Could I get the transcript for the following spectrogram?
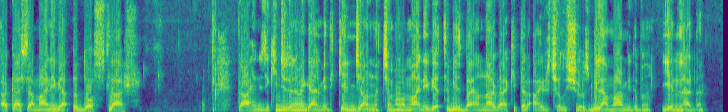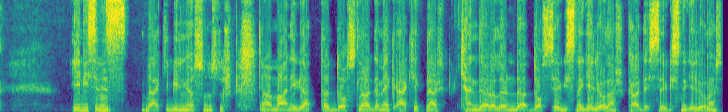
Arkadaşlar maneviyatta dostlar daha henüz ikinci döneme gelmedik. Gelince anlatacağım ama maneviyatı biz bayanlar ve erkekler ayrı çalışıyoruz. Bilen var mıydı bunu yenilerden? Yenisiniz belki bilmiyorsunuzdur. Ama maneviyatta dostlar demek erkekler kendi aralarında dost sevgisine geliyorlar, kardeş sevgisine geliyorlar.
